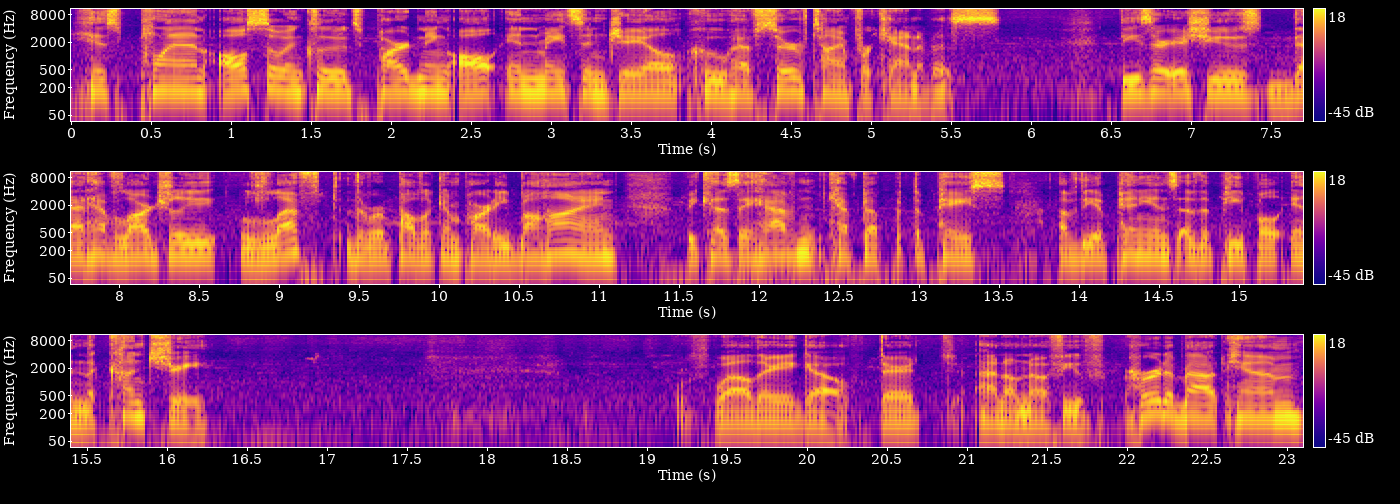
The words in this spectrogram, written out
His plan also includes pardoning all inmates in jail who have served time for cannabis. These are issues that have largely left the Republican Party behind because they haven't kept up with the pace of the opinions of the people in the country. Well, there you go. There I don't know if you've heard about him.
